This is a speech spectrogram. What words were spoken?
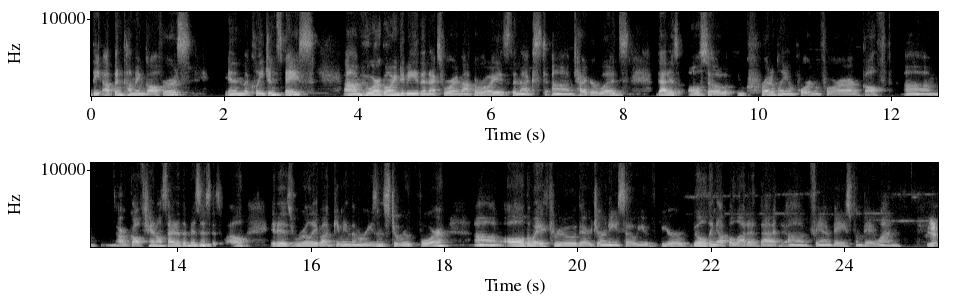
the up and coming golfers in the collegiate space um, who are going to be the next Rory McIlroy is the next um, Tiger Woods. That is also incredibly important for our golf um, our golf channel side of the business mm-hmm. as well. It is really about giving them reasons to root for um, all the way through their journey. So you you're building up a lot of that um, fan base from day one. Yeah,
